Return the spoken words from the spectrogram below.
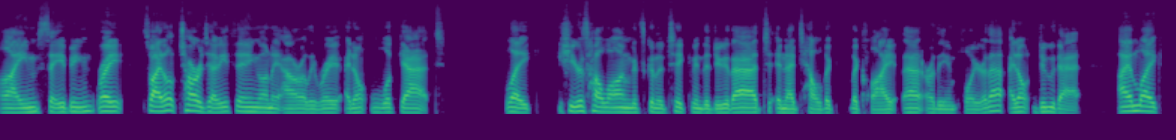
time saving, right? So I don't charge anything on an hourly rate. I don't look at like, here's how long it's going to take me to do that. And I tell the, the client that or the employer that. I don't do that. I'm like,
